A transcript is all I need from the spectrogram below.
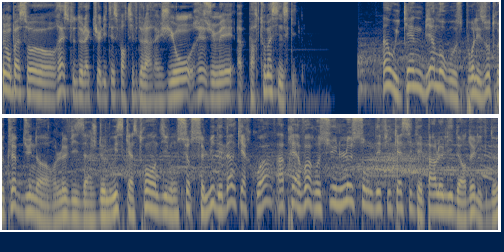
Et on passe au reste de l'actualité sportive de la région, résumé par Thomas Sinski. Un week-end bien morose pour les autres clubs du Nord. Le visage de Luis Castro en dit long sur celui des Dunkerquois après avoir reçu une leçon d'efficacité par le leader de Ligue 2.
